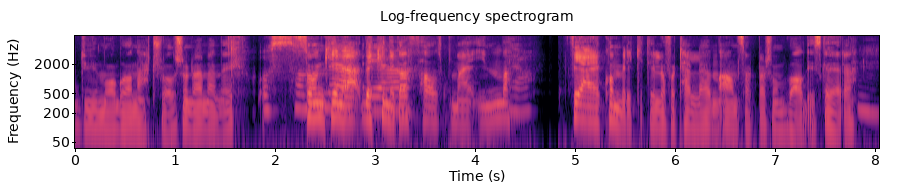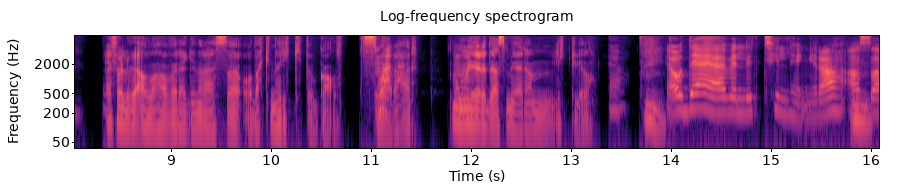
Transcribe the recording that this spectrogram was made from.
Du må gå natural, skjønner du hva jeg mener? Sånn, Sånn kunne jeg, det kunne ja. ikke ha falt meg inn, da. Ja. For jeg kommer ikke til å fortelle en annen svart person hva de skal gjøre. Mm. Jeg føler vi alle har vår egen reise, og det er ikke noe riktig og galt svar her. Man må Nei. gjøre det som gjør en lykkelig, da. Ja. Mm. ja, og det er jeg veldig tilhenger av. Altså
